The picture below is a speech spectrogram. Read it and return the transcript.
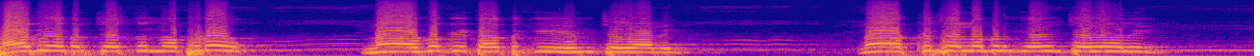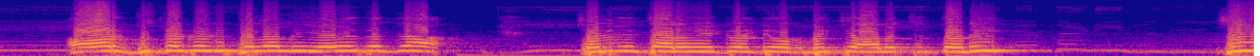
పాదయాత్ర చేస్తున్నప్పుడు నా అవ్వకి తాతకి ఏం చేయాలి? నా అక్క చెల్లెమ్మలకి ఏం చేయాలి? ఆ వారికి పుట్టినటువంటి పిల్లల్ని ఏ విధంగా చదివించాలనేటువంటి ఒక మంచి ఆలోచనతో చిన్న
